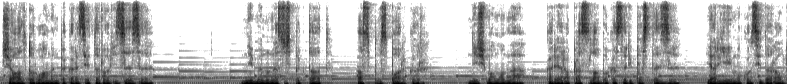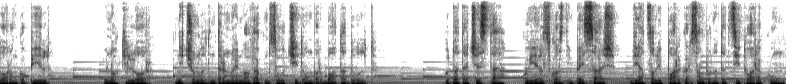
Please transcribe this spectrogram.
și a altor oameni pe care să-i terorizeze. Nimeni nu ne-a suspectat, a spus Parker, nici mama mea, care era prea slabă ca să riposteze, iar ei mă considerau doar un copil. În ochii lor, niciunul dintre noi nu avea cum să ucidă un bărbat adult. Cu toate acestea, cu el scos din peisaj, viața lui Parker s-a îmbunătățit oarecum.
